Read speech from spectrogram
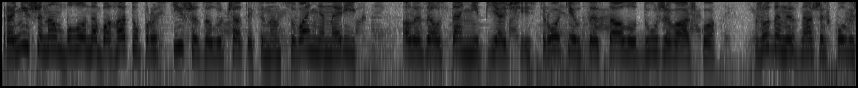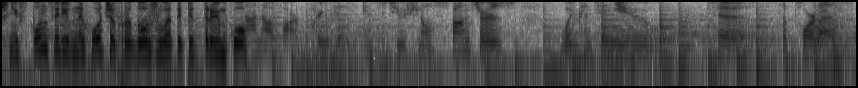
Раніше нам було набагато простіше залучати фінансування на рік, але за останні 5-6 років це стало дуже важко. Жоден із наших колишніх спонсорів не хоче продовжувати підтримку. Institutional sponsors would continue to support us.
